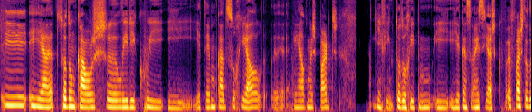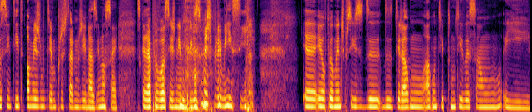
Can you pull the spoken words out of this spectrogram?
e, e há todo um caos eh, lírico e, e- até um bocado surreal eh, em algumas partes. Enfim, todo o ritmo e, e a canção em si acho que faz todo o sentido ao mesmo tempo para estar no ginásio. Não sei, se calhar para vocês nem por isso, mas para mim sim. Eu pelo menos preciso de, de ter algum, algum tipo de motivação e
